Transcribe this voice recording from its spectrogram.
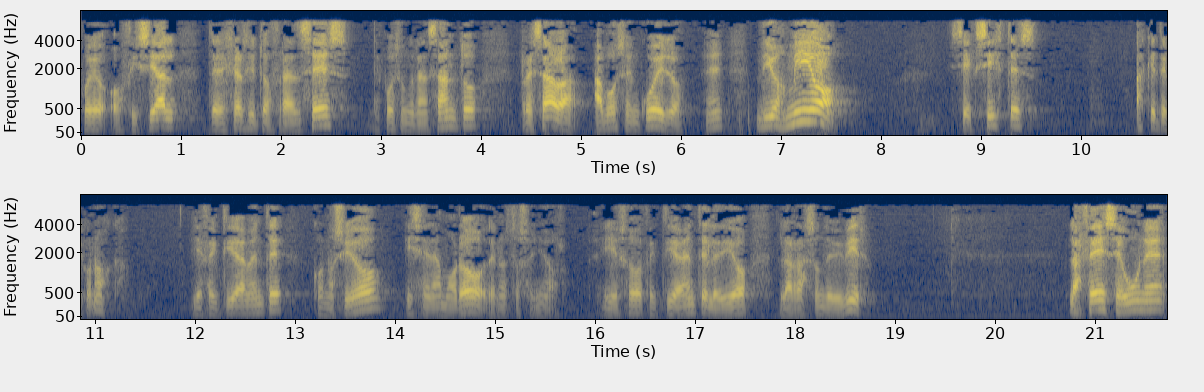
fue oficial del ejército francés, después un gran santo, rezaba a voz en cuello, ¿eh? Dios mío, si existes, haz que te conozca. Y efectivamente conoció y se enamoró de nuestro Señor. Y eso efectivamente le dio la razón de vivir. La fe se une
